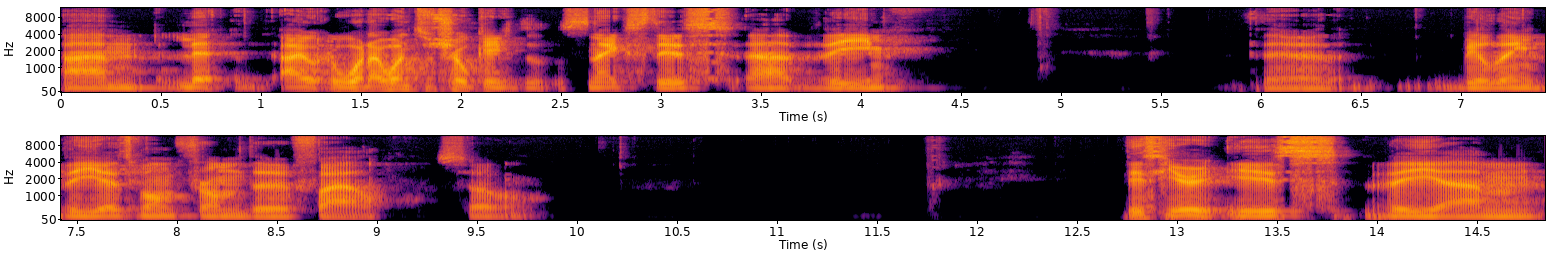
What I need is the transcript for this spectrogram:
Um, let, I, what I want to showcase next is uh, the the building the SBOM from the file. So this here is the um,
